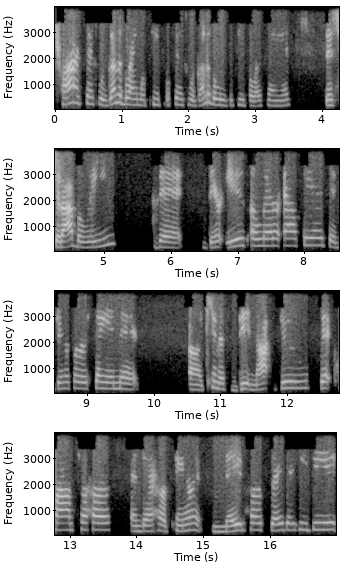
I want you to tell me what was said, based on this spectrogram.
trying, since we're going to blame what people, since we're going to believe what people are saying, then should I believe that there is a letter out there that Jennifer is saying that uh, Kenneth did not do that crime to her and that her parents made her say that he did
